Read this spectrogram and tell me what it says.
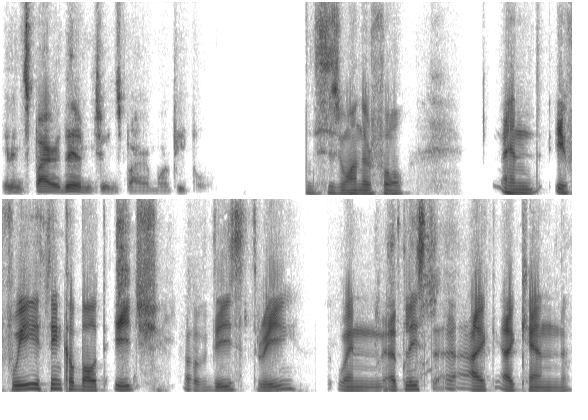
and inspire them to inspire more people. This is wonderful. And if we think about each of these three, when at least I I can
